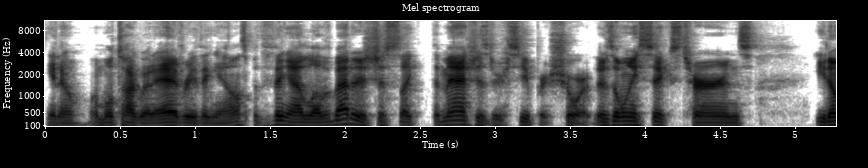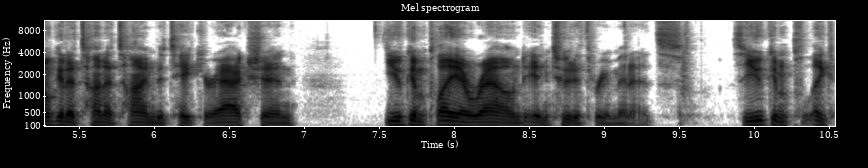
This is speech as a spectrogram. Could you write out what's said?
you know, and we'll talk about everything else, but the thing I love about it is just like the matches are super short. There's only six turns. You don't get a ton of time to take your action. You can play around in two to three minutes. So you can like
